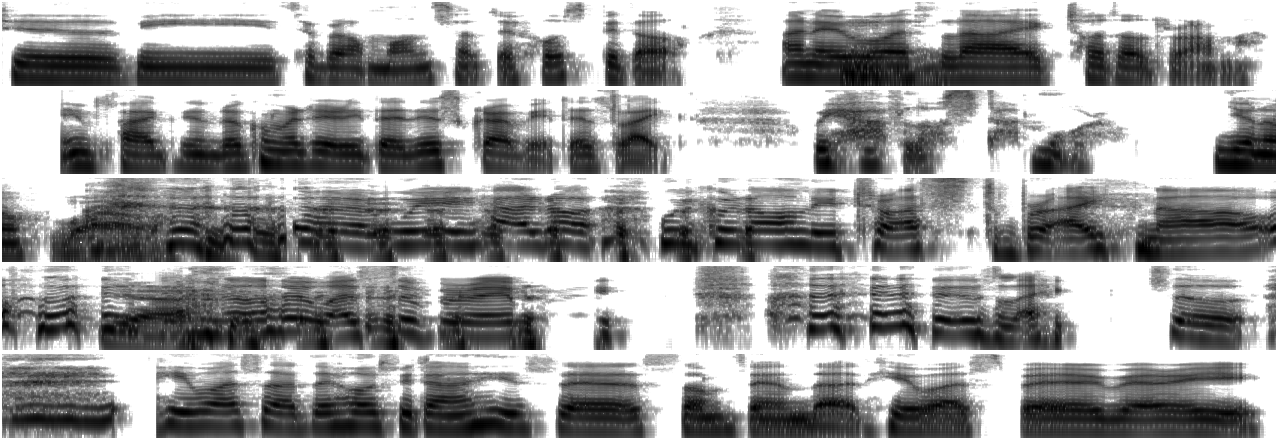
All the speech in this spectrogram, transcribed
to be several months at the hospital, and it mm-hmm. was like total drama. In fact, in the documentary, they describe it as like, we have lost Amuro. You know, wow. we had we could only trust Bright now. Yeah. you know, it was super epic. it's like so he was at the hospital and he says something that he was very, very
